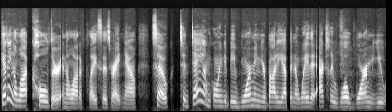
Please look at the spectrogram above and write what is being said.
getting a lot colder in a lot of places right now. So today I'm going to be warming your body up in a way that actually will warm you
